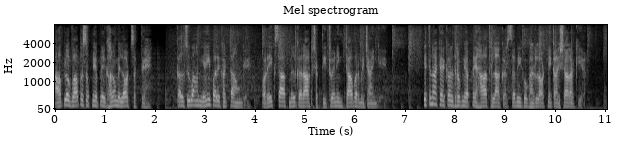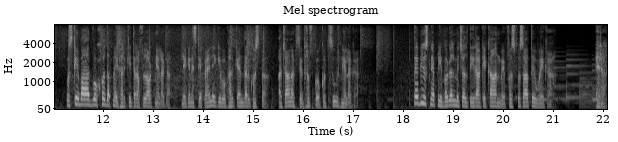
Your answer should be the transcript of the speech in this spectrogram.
आप लोग वापस अपने अपने घरों में लौट सकते हैं। कल सुबह हम यहीं पर इकट्ठा होंगे और एक साथ मिलकर आग शक्ति ट्रेनिंग टावर में जाएँगे। इतना कहकर ध्रुव ने अपने हाथ हिलाकर सभी को घर लौटने का इशारा किया। उसके बाद वो खुद अपने घर की तरफ़ लौटने लगा, लेकिन इसके पहले कि वो घर के अंदर घुसता, अचानक से ध्रुव को कुछ सूझने लगा। तभी उसने अपनी बगल में चलती रा के कान में फुसफुसाते हुए कहा, हेरा,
